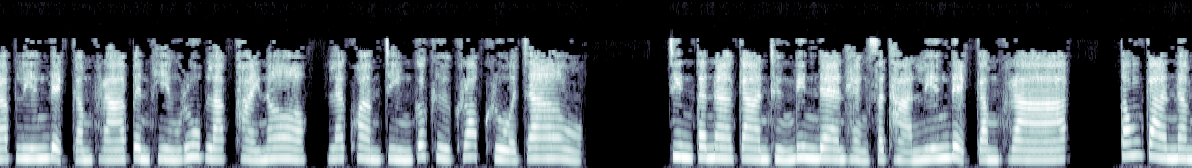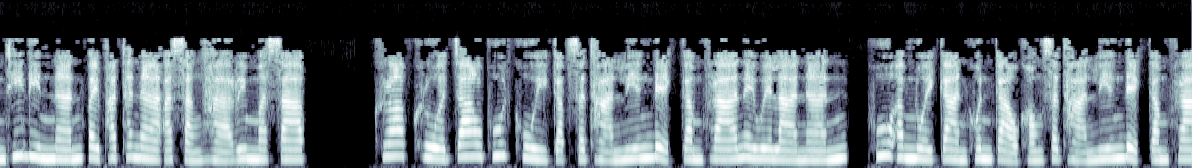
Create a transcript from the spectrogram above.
รับเลี้ยงเด็กกำพร้าเป็นเพียงรูปลักษณ์ภายนอก และความจริงก็คือครอบครัวเจ้า จินตนาการถึงดินแดนแห่งสถานเลี้ยงเด็กกำพร้า ต้องการนำที่ดินนั้นไปพัฒนาอสังหาริมทรัพย์ ครอบครัวเจ้าพูดคุยกับสถานเลี้ยงเด็กกำพร้าในเวลานั้น ผู้อำนวยการคนเก่าของสถานเลี้ยงเด็กกำพร้า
